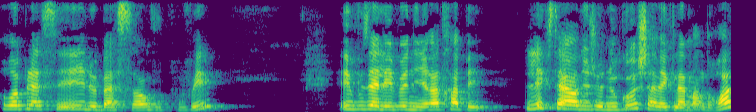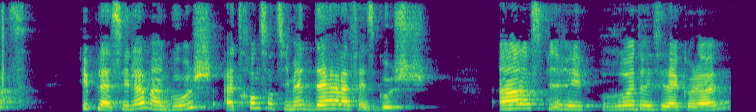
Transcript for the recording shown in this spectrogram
replacer le bassin, vous pouvez. Et vous allez venir attraper l'extérieur du genou gauche avec la main droite et placer la main gauche à 30 cm derrière la fesse gauche. Inspirez, redressez la colonne.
